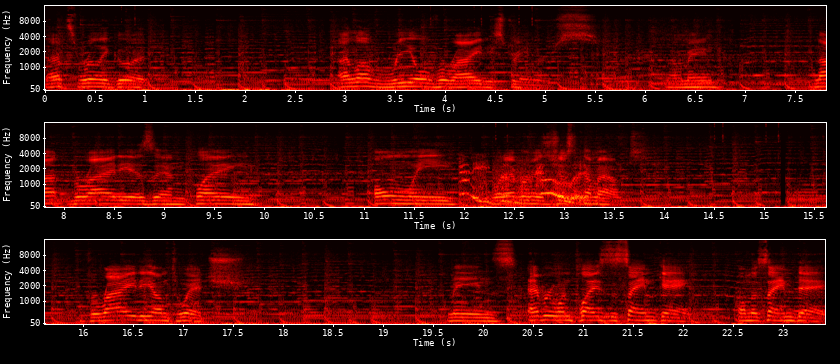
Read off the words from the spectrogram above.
That's really good. I love real variety streamers. You know what I mean? Not variety as in playing only whatever has just come out. Variety on Twitch means everyone plays the same game on the same day.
